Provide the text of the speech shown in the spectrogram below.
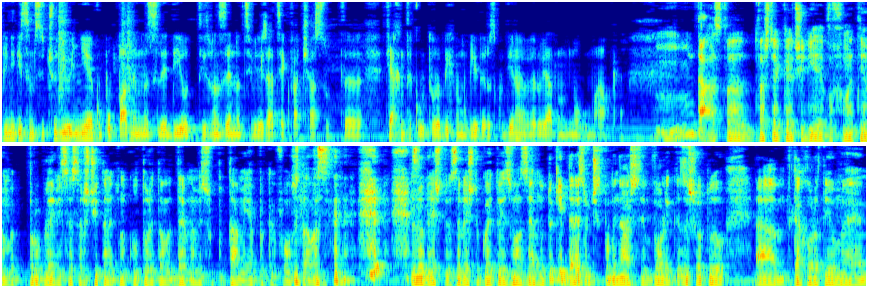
Винаги съм се чудил и ние, ако попаднем на следи от извънземна цивилизация, каква част от uh, тяхната култура бихме могли да разкодираме, вероятно много малка. Да, аз това, това ще кажа, че ние в момента имаме проблеми с разчитането на културата на древна Месопотамия, пък какво остава за, за, нещо, за нещо, което е извънземно. Тук е интересно, че споменаваш символика, защото а, така хората имаме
